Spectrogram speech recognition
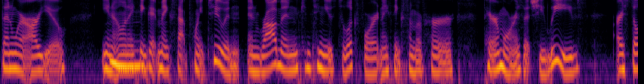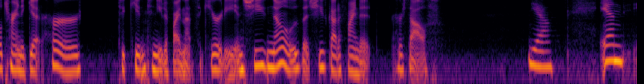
then where are you? You know, mm-hmm. and I mm-hmm. think it makes that point too. And and Robin continues to look for it, and I think some of her paramours that she leaves are still trying to get her to continue to find that security. And she knows that she's got to find it herself. Yeah. And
